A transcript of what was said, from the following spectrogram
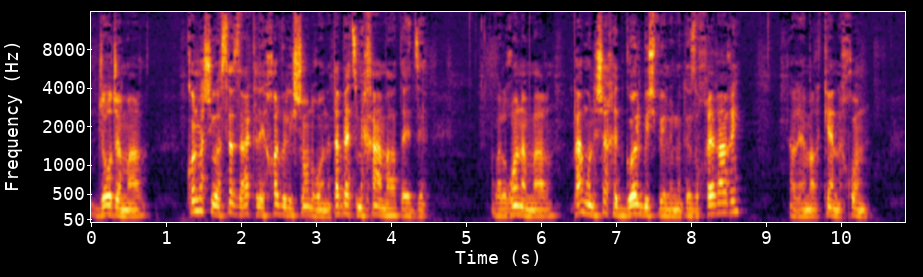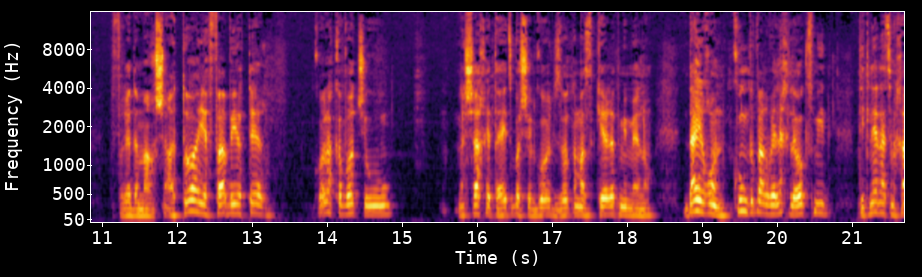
ג'ורג' אמר, כל מה שהוא עשה זה רק לאכול ולישון רון, אתה בעצמך אמרת את זה. אבל רון אמר, פעם הוא נשך את גויל בשבילנו, אתה זוכר ארי? ארי אמר, כן, נכון. פרד אמר, שעתו היפה ביותר. כל הכבוד שהוא נשך את האצבע של גויל, זאת המזכרת ממנו. די רון, קום כבר ולך לאוקסמיד, תקנה לעצמך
